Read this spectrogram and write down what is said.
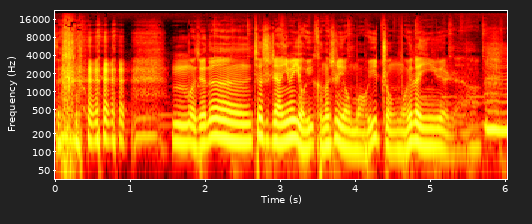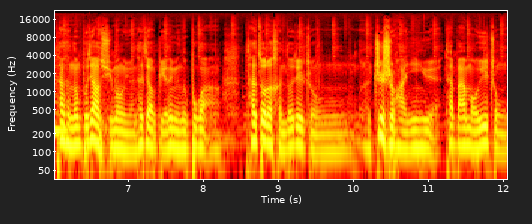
对，嗯，我觉得就是这样，因为有一可能是有某一种某一类音乐人啊，嗯，他可能不叫徐梦圆，他叫别的名字，不管啊，他做了很多这种呃知识化音乐，他把某一种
